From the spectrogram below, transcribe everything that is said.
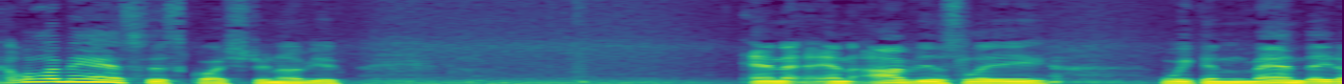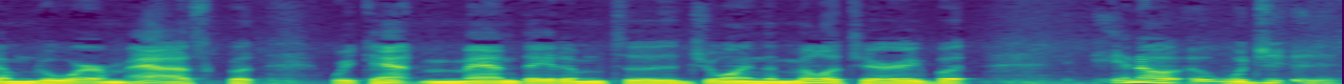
well, let me ask this question of you, and and obviously. We can mandate them to wear a mask, but we can't mandate them to join the military. But you know, would you?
